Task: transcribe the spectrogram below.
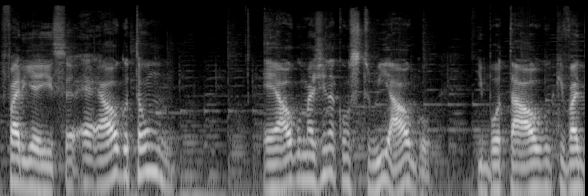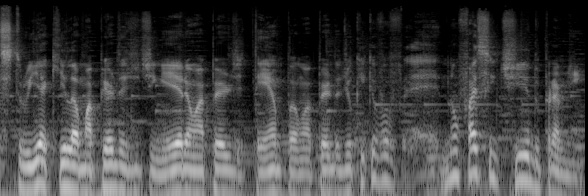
faria isso. É, é algo tão. É algo. Imagina construir algo e botar algo que vai destruir aquilo. É uma perda de dinheiro, é uma perda de tempo, é uma perda de. O que que eu vou. É, não faz sentido para mim.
